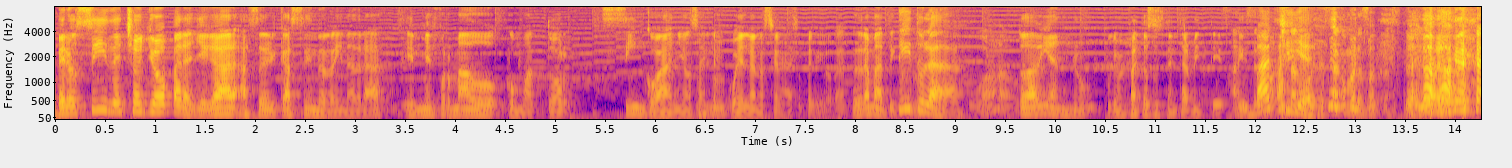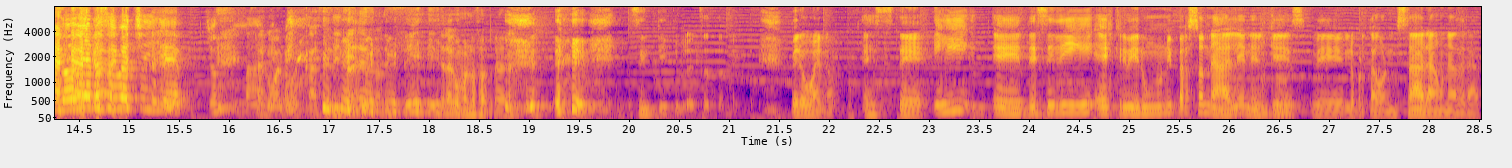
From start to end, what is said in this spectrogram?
Pero sí, de hecho, yo para llegar a hacer el casting de Reina Drag, eh, me he formado como actor cinco años en la. Escuela Nacional Superior de Arte Dramático. Titulada. Wow. Todavía no, porque me falta sustentar mi tesis. Está, Bachiller. como- Está como nosotros. Todavía no soy bachiller. Yo soy Está como el podcast. sin título. Como nosotras. Sin título, exactamente. Pero bueno, este. Y eh, decidí escribir un unipersonal en el que es, eh, lo protagonizara una drag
